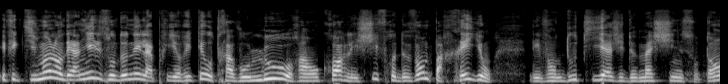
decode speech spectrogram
Effectivement, l'an dernier, ils ont donné la priorité aux travaux lourds, à en croire les chiffres de vente par rayon. Les ventes d'outillage et de machines sont en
